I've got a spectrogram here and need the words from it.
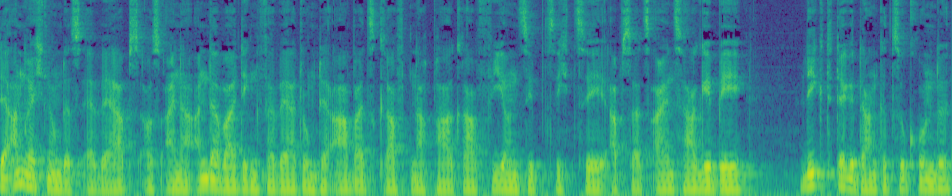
Der Anrechnung des Erwerbs aus einer anderweitigen Verwertung der Arbeitskraft nach § 74c Absatz 1 HGB liegt der Gedanke zugrunde,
